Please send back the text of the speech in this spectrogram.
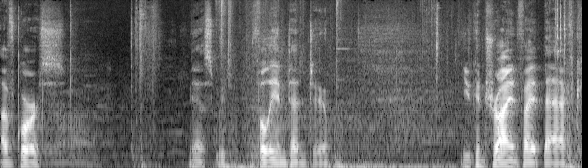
Of course. Yes, we fully intend to. You can try and fight back.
